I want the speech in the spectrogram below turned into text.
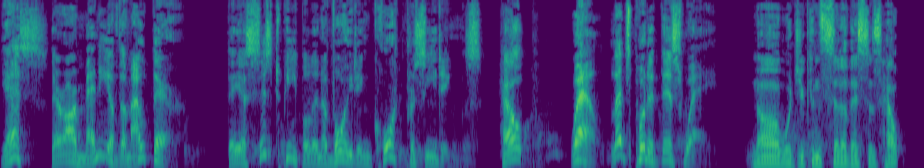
Yes, there are many of them out there. They assist people in avoiding court proceedings. Help? Well, let's put it this way. No, would you consider this as help?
